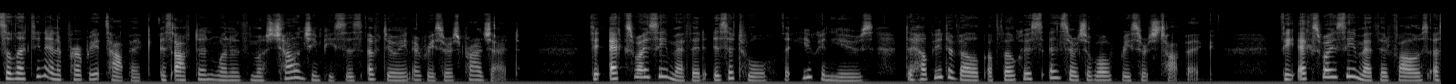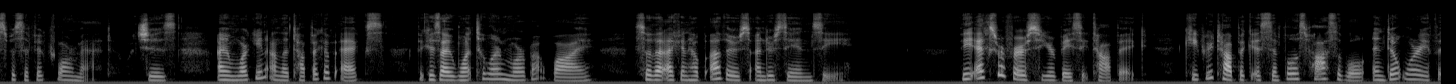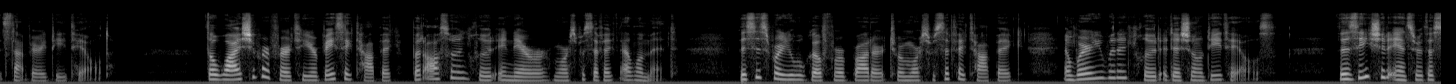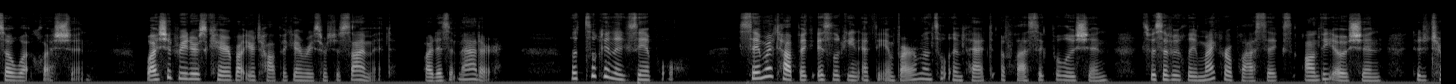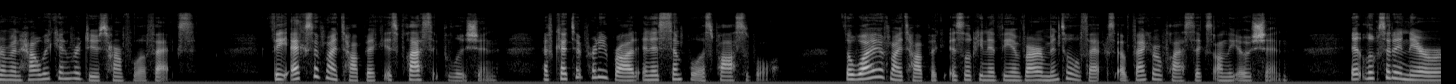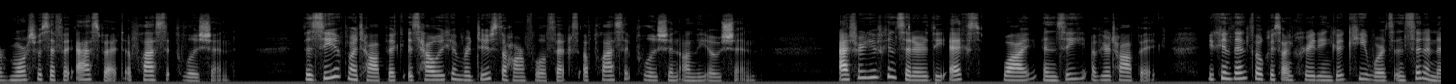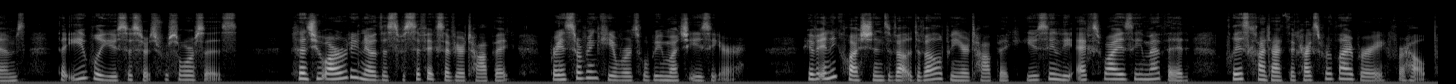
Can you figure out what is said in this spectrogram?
Selecting an appropriate topic is often one of the most challenging pieces of doing a research project. The XYZ method is a tool that you can use to help you develop a focused and searchable research topic. The XYZ method follows a specific format, which is I am working on the topic of X because I want to learn more about Y so that I can help others understand Z. The X refers to your basic topic. Keep your topic as simple as possible and don't worry if it's not very detailed. The Y should refer to your basic topic but also include a narrower, more specific element. This is where you will go from a broader to a more specific topic and where you would include additional details. The Z should answer the so what question. Why should readers care about your topic and research assignment? Why does it matter? Let's look at an example. Say my topic is looking at the environmental impact of plastic pollution, specifically microplastics, on the ocean to determine how we can reduce harmful effects. The X of my topic is plastic pollution. I've kept it pretty broad and as simple as possible. The Y of my topic is looking at the environmental effects of microplastics on the ocean. It looks at a narrower, more specific aspect of plastic pollution. The Z of my topic is how we can reduce the harmful effects of plastic pollution on the ocean. After you've considered the X, Y, and Z of your topic, you can then focus on creating good keywords and synonyms that you will use to search for sources. Since you already know the specifics of your topic, brainstorming keywords will be much easier. If you have any questions about developing your topic using the XYZ method, please contact the Kreuzberg Library for help.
